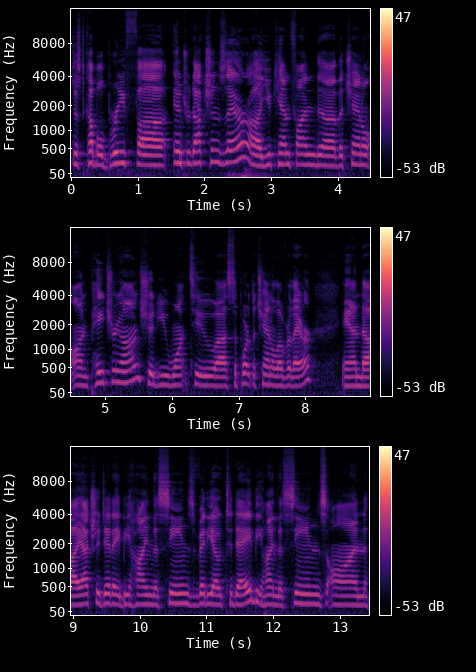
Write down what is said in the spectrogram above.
just a couple brief uh, introductions there. Uh, you can find uh, the channel on Patreon should you want to uh, support the channel over there. And I actually did a behind the scenes video today, behind the scenes on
